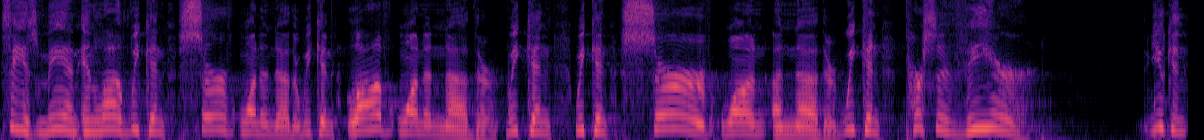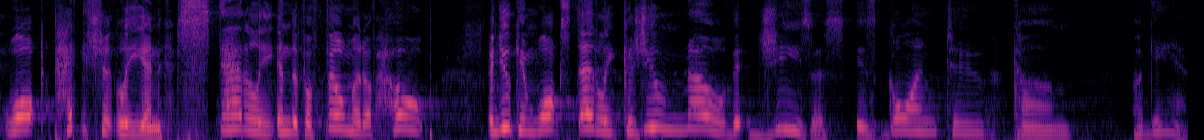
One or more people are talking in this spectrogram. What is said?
See, as men in love, we can serve one another. We can love one another. We can, we can serve one another. We can persevere. You can walk patiently and steadily in the fulfillment of hope. And you can walk steadily because you know that Jesus is going to come again.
